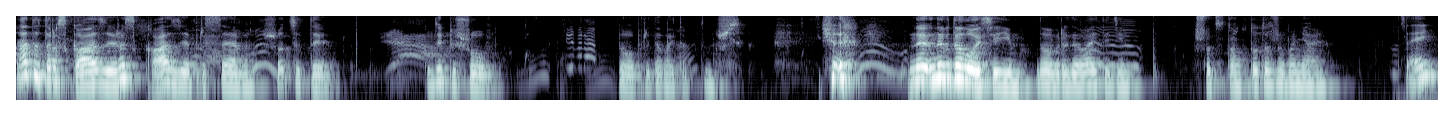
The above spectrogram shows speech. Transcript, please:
А тут розказує, розказує про себе. Що це ти? Куди пішов? Добре, давайте. Не, не вдалося їм. Добре, давай тоді. Що це там? Хто-то вже воняє? Цей?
